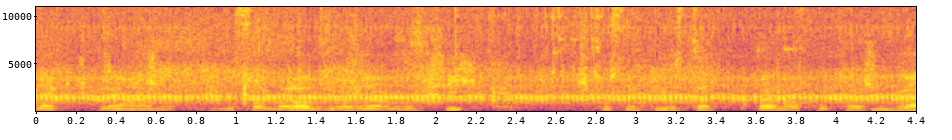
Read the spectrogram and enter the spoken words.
лекичко. Да се за, психика. Що съм кристал, копае малко и Да.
